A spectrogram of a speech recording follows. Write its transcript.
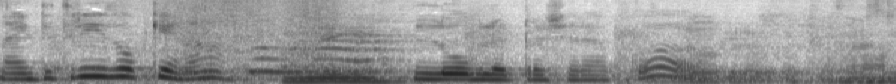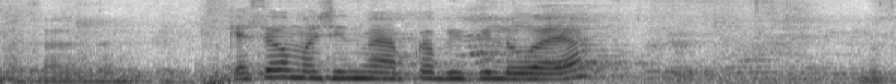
93 इज़ ओके ना? नहीं। लो ब्लड प्रेशर है आपको। लो ब्लड प्रेशर मेरा हमेशा रहता है। कैसे हो मशीन में आपका बीपी लो आया? बस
